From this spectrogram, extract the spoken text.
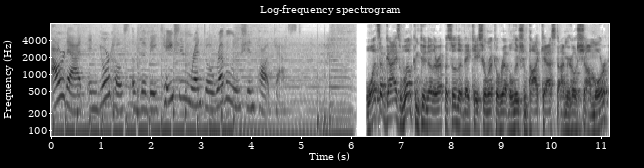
Our Dad and your host of the Vacation Rental Revolution podcast. What's up, guys? Welcome to another episode of the Vacation Rental Revolution podcast. I'm your host, Shawn Moore,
